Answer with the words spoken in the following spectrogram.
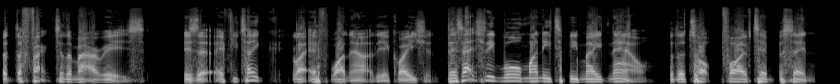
but the fact of the matter is, is that if you take like F1 out of the equation, there's actually more money to be made now for the top 5 10%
